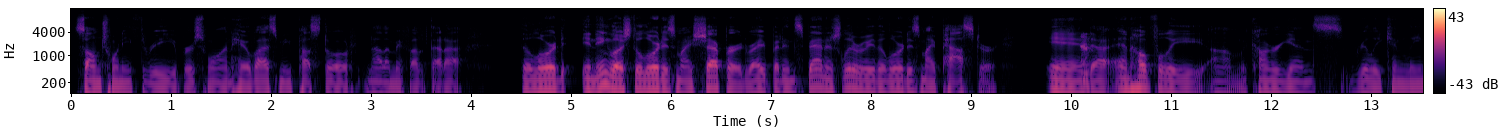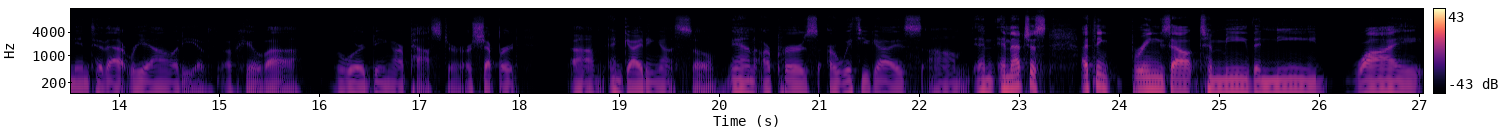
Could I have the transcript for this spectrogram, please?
Psalm 23, verse 1, Jehová es mi pastor, nada me faltará. The Lord, in English, the Lord is my shepherd, right? But in Spanish, literally, the Lord is my pastor. And yeah. uh, and hopefully um, the congregants really can lean into that reality of, of Jehová, the Lord being our pastor, our shepherd, um, and guiding us. So, man, our prayers are with you guys, um, and and that just I think brings out to me the need why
